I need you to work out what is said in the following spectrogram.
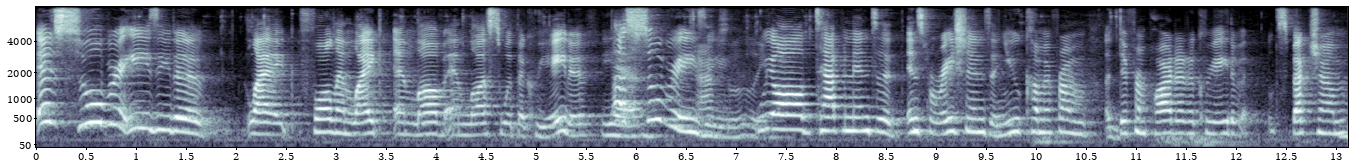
it's super easy to like fall in like and love and lust with a creative. Yeah. That's super easy. Absolutely. We all tapping into inspirations and you coming from a different part of the creative spectrum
